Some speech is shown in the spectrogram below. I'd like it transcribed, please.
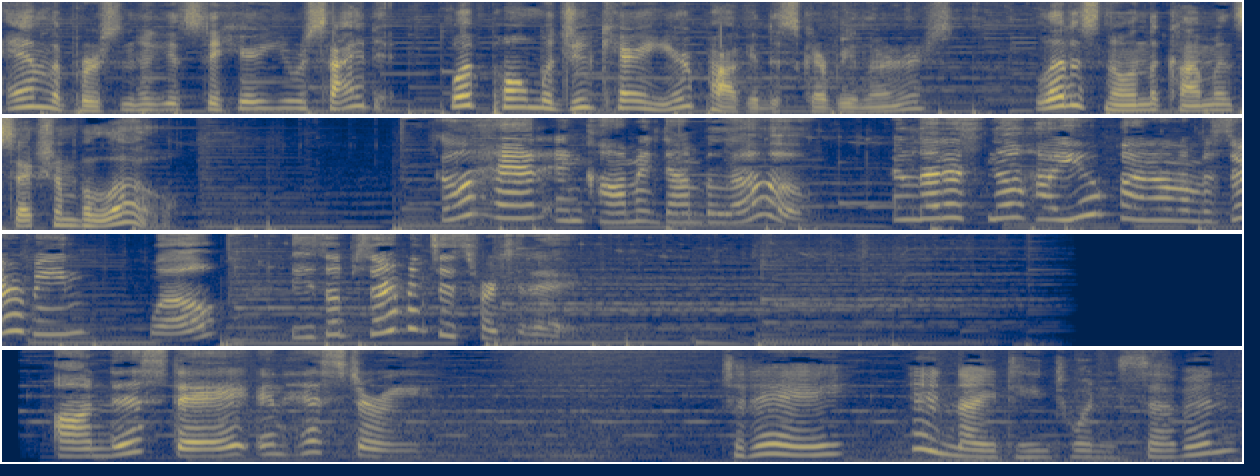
and the person who gets to hear you recite it. What poem would you carry in your pocket, Discovery Learners? Let us know in the comments section below. Go ahead and comment down below and let us know how you plan on observing, well, these observances for today. On this day in history. Today, in 1927,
